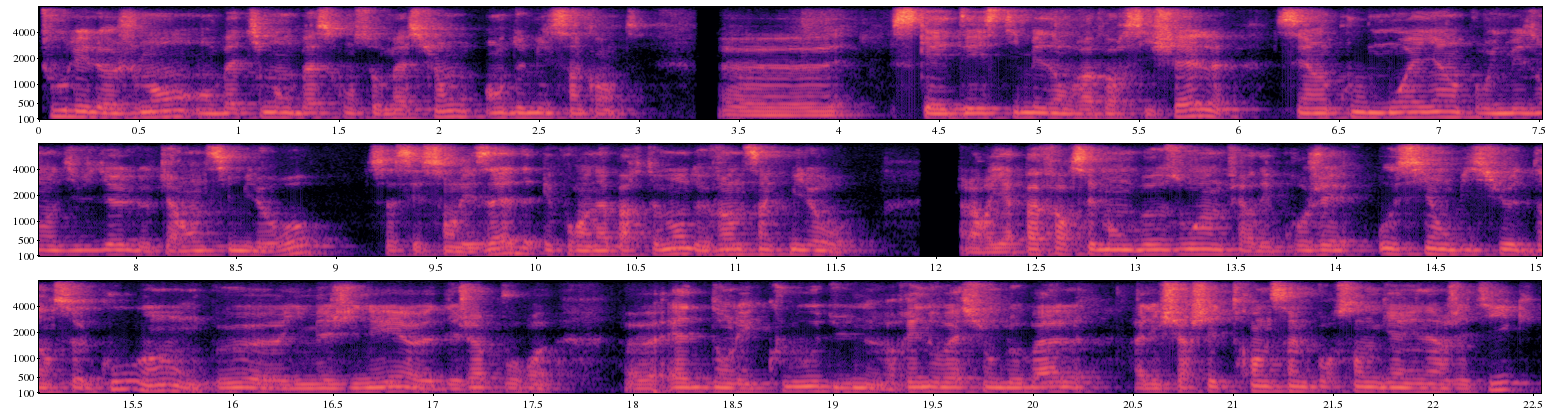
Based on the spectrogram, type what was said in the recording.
tous les logements en bâtiment basse consommation en 2050. Euh, ce qui a été estimé dans le rapport Sichel, c'est un coût moyen pour une maison individuelle de 46 000 euros, ça c'est sans les aides, et pour un appartement de 25 000 euros. Alors, il n'y a pas forcément besoin de faire des projets aussi ambitieux d'un seul coup. Hein. On peut euh, imaginer euh, déjà pour euh, être dans les clous d'une rénovation globale, aller chercher 35% de gains énergétiques.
